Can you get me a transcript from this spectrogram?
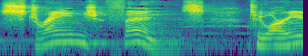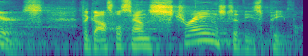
strange things to our ears. The gospel sounds strange to these people.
